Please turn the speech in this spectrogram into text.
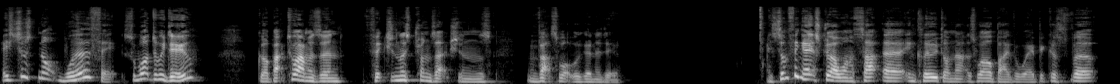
It's just not worth it. So what do we do? Go back to Amazon, frictionless transactions. That's what we're going to do. Something extra I want to uh, include on that as well, by the way, because the,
